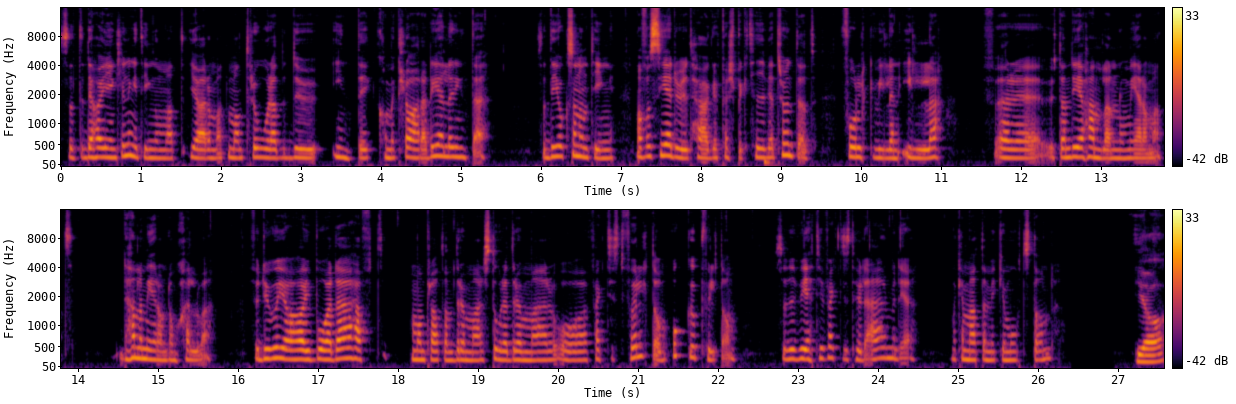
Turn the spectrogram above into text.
Så det har egentligen ingenting om att göra med att man tror att du inte kommer klara det eller inte. Så det är också någonting, man får se det ur ett högre perspektiv. Jag tror inte att folk vill en illa. För, eh, utan det handlar nog mer om att det handlar mer om dem själva. För du och jag har ju båda haft, om man pratar om drömmar, stora drömmar och faktiskt följt dem och uppfyllt dem. Så vi vet ju faktiskt hur det är med det. Man kan möta mycket motstånd. Ja,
